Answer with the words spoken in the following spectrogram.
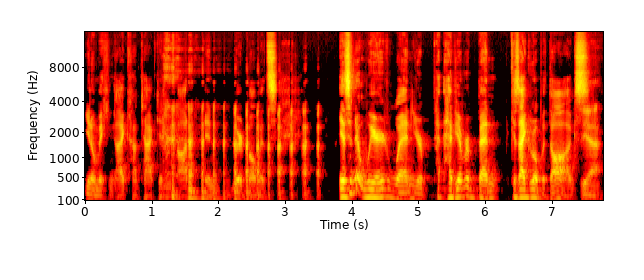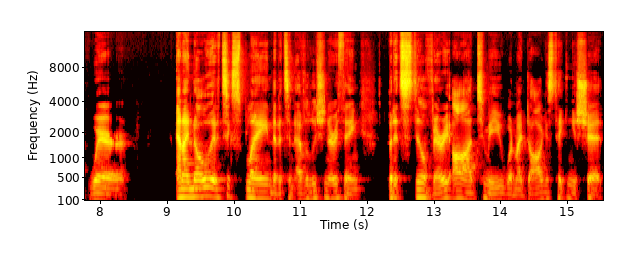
you know making eye contact in odd in weird moments. Isn't it weird when you're? Have you ever been? Because I grew up with dogs. Yeah. Where, and I know that it's explained that it's an evolutionary thing, but it's still very odd to me when my dog is taking a shit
